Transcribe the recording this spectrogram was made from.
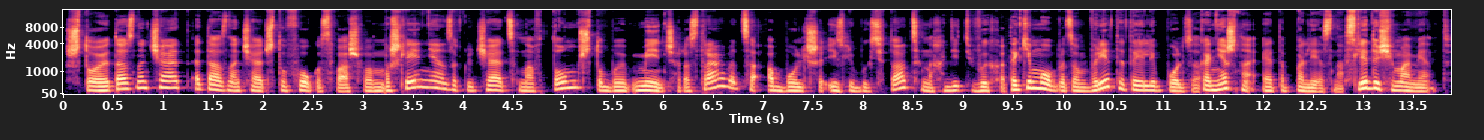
Что это означает? Это означает, что фокус вашего мышления заключается на в том, чтобы меньше расстраиваться, а больше из любых ситуаций находить выход. Таким образом, вред это или польза? Конечно, это полезно. Следующий момент.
